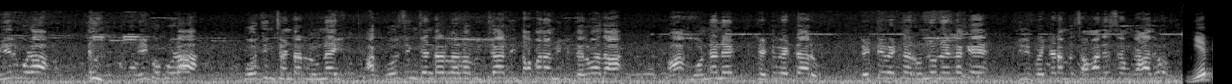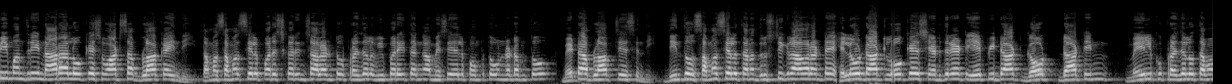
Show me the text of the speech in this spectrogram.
మీరు కూడా మీకు కూడా కోచింగ్ సెంటర్లు ఉన్నాయి. ఆ కోచింగ్ సెంటర్లలో విద్యార్థి తపన మీకు తెలియదా? ఆ మొన్ననే చెట్టు పెట్టారు. చెట్టు పెట్టిన రెండు నెలలకే ఇది పెట్టడం సమంజసం కాదు. ఏపీ మంత్రి నారా లోకేష్ వాట్సాప్ బ్లాక్ అయింది. తమ సమస్యలు పరిష్కరించాలంటూ ప్రజలు విపరీతంగా మెసేజ్లు పంపుతూ ఉండడంతో మెటా బ్లాక్ చేసింది. దీంతో సమస్యలు తన దృష్టికి రావాలంటే hello dot Lokesh at the rate AP dot gov dot in మెయిల్కు ప్రజలు తమ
